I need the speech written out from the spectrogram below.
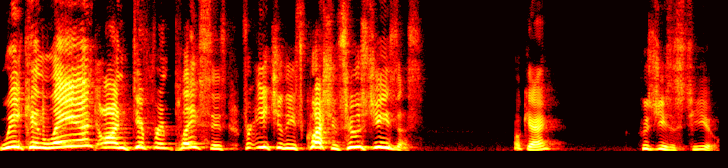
we can land on different places for each of these questions. Who's Jesus? Okay. Who's Jesus to you?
